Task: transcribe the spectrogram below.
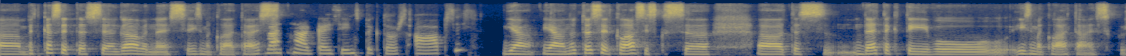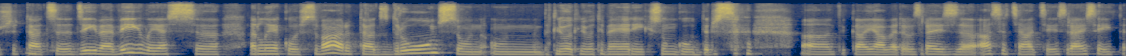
Uh, bet kas ir tas galvenais izmeklētājs? Vecākais inspektors āpsis. Jā, jā nu tas ir klasisks tas detektīvu izmeklētājs, kurš ir tāds dzīvē vīlies, ar lieko svaru, tāds drūms, un, un, bet ļoti, ļoti vērīgs un gudrs. Tā kā jā, var uzreiz asociācijas raisīt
